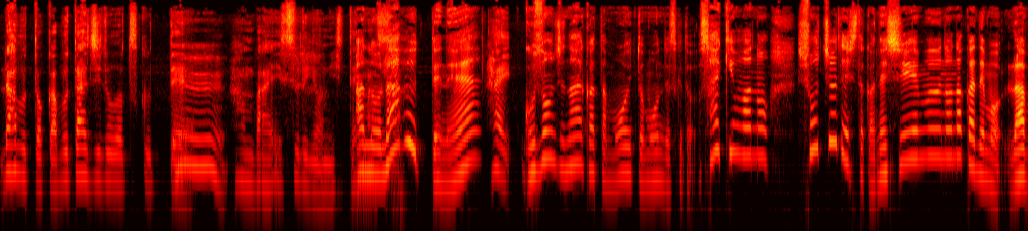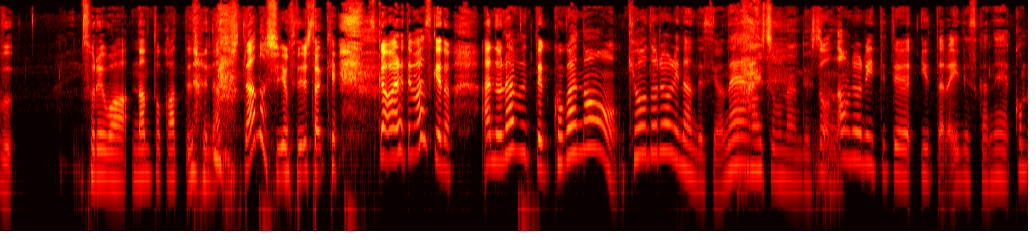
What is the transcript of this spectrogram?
ラブとか豚汁を作って、販売するようにしてます。あのラブってねはい。ご存知ない方も多いと思うんですけど最近はあの焼酎でしたかね CM の中でもラブそれはなんとかってなる 何の CM でしたっけ？使われてますけどあのラブって古賀の郷土料理なんですよね、はいそうなんですよ。どんなお料理って言って言ったらいいですかね？細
